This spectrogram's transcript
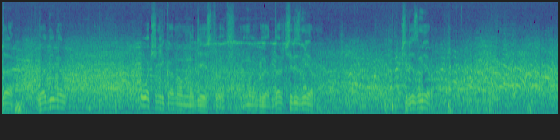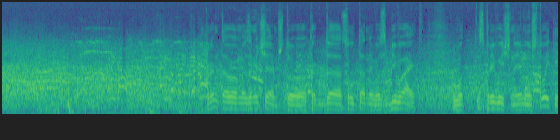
Да, Владимир очень экономно действует, на мой взгляд, даже чрезмерно. Чрезмерно. Кроме того, мы замечаем, что когда Султан его сбивает вот с привычной ему стойки,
